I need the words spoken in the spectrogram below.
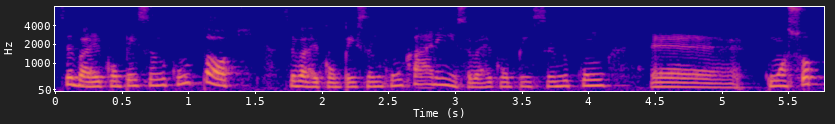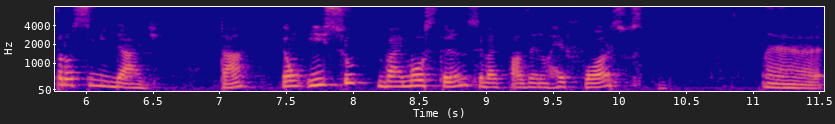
você vai recompensando com toque, você vai recompensando com carinho, você vai recompensando com, é, com a sua proximidade, tá? Então isso vai mostrando, você vai fazendo reforços, é,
